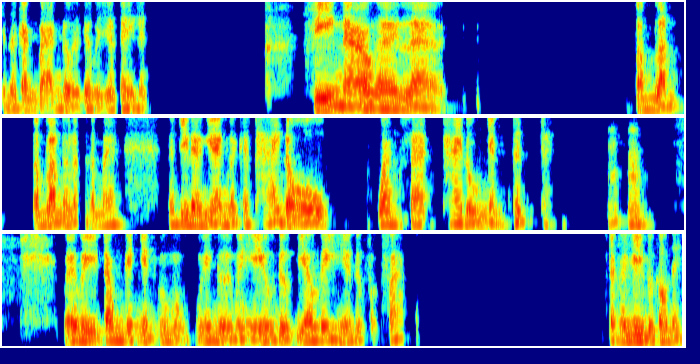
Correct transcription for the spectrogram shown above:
cho nó căn bản rồi các bạn sẽ thấy là phiền não hay là tâm lành. Tâm lành hay là tâm ác. Nó chỉ đơn giản là cái thái độ quan sát thái độ nhận thức Ừ. bởi vì trong cái nhìn của một của cái người mà hiểu được giáo lý, hiểu được Phật pháp, chắc phải ghi được câu này.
